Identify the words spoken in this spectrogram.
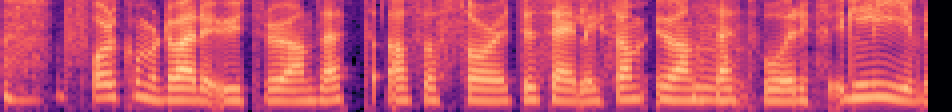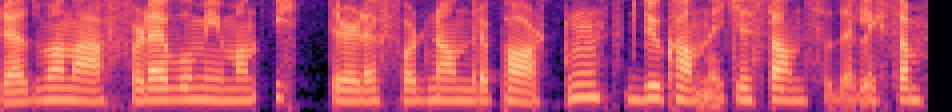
folk kommer til å være utro uansett. Altså, sorry to say, liksom. Uansett hvor livredd man er for det, hvor mye man ytrer det for den andre parten. Du kan ikke stanse det, liksom.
